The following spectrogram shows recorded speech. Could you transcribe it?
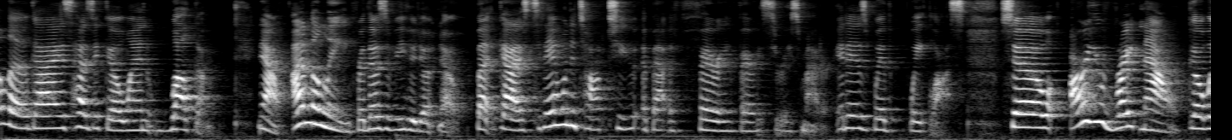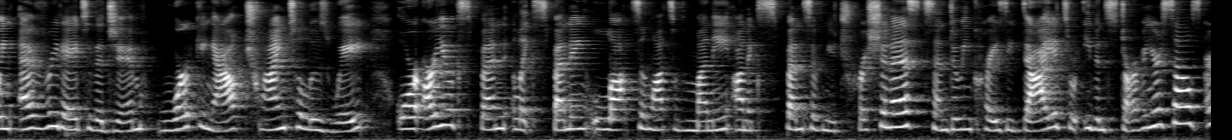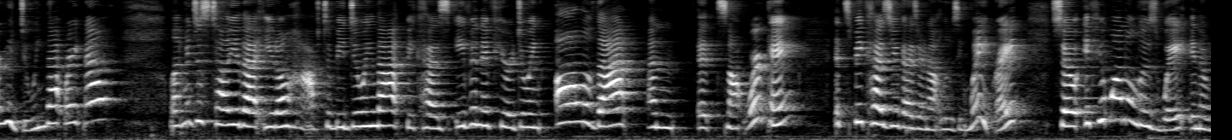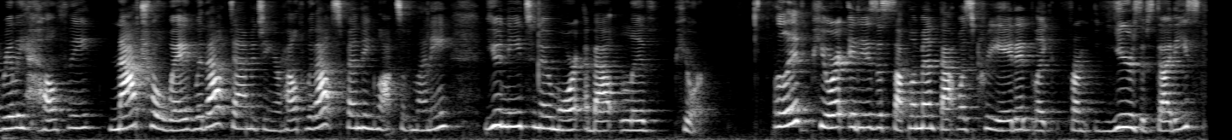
Hello guys, how's it going? Welcome. Now, I'm Aline, for those of you who don't know. But guys, today I want to talk to you about a very, very serious matter. It is with weight loss. So, are you right now going every day to the gym, working out, trying to lose weight, or are you expend like spending lots and lots of money on expensive nutritionists and doing crazy diets or even starving yourselves? Are you doing that right now? Let me just tell you that you don't have to be doing that because even if you're doing all of that and it's not working, it's because you guys are not losing weight, right? So, if you want to lose weight in a really healthy, natural way without damaging your health, without spending lots of money, you need to know more about Liv Pure. Liv Pure, it is a supplement that was created like from years of studies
